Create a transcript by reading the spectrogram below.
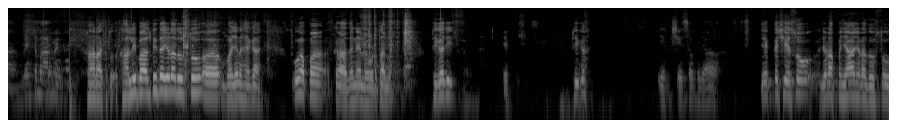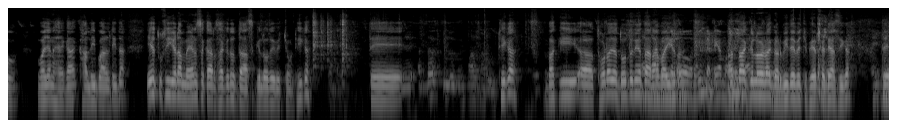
ਹਾਂ ਮਿੰਟ ਮਾਰ ਮਿੰਟ। ਹਾਂ ਰੱਖ ਦੋ। ਖਾਲੀ ਬਾਲਟੀ ਦਾ ਜਿਹੜਾ ਦੋਸਤੋ ਅ, ਵਜਨ ਹੈਗਾ ਉਹ ਆਪਾਂ ਕਰਾ ਦਿੰਨੇ ਆ ਨੋਟ ਤੁਹਾਨੂੰ। ਠੀਕ ਆ ਜੀ? ਠੀਕ ਆ? 1650 ਇੱਕ 600 ਜਿਹੜਾ 50 ਜਿਹੜਾ ਦੋਸਤੋ ਵਜਨ ਹੈਗਾ ਖਾਲੀ ਬਾਲਟੀ ਦਾ। ਇਹ ਤੁਸੀਂ ਜਿਹੜਾ ਮਿਹਨਤ ਕਰ ਸਕਦੇ ਹੋ 10 ਕਿਲੋ ਦੇ ਵਿੱਚੋਂ ਠੀਕ ਆ? ਤੇ ਠੀਕ ਆ? ਬਾਕੀ ਥੋੜਾ ਜਿਹਾ ਦੁੱਧ ਦੀਆਂ ਧਾਰਾਂ ਬਾਈ ਕਿਲੋ ਹੋਰ ਵੀ ਕੱਢਿਆ ਮਾਰ ਅੱਧਾ ਕਿਲੋ ਜਿਹੜਾ ਗੜਬੀ ਦੇ ਵਿੱਚ ਫੇਰ ਕੱਢਿਆ ਸੀਗਾ। ਤੇ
